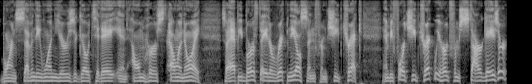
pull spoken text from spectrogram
born 71 years ago today in Elmhurst, Illinois. So happy birthday to Rick Nielsen from Cheap Trick. And before Cheap Trick, we heard from Stargazer.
